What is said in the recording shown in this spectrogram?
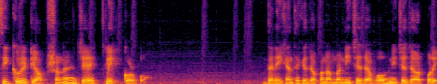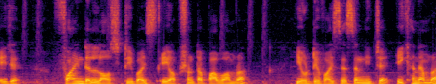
সিকিউরিটি অপশনে যে ক্লিক করব। দেন এখান থেকে যখন আমরা নিচে যাব, নিচে যাওয়ার পর এই যে ফাইন্ড এ লস ডিভাইস এই অপশনটা পাবো আমরা। ইউর ডিভাইসেসের নিচে, এইখানে আমরা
